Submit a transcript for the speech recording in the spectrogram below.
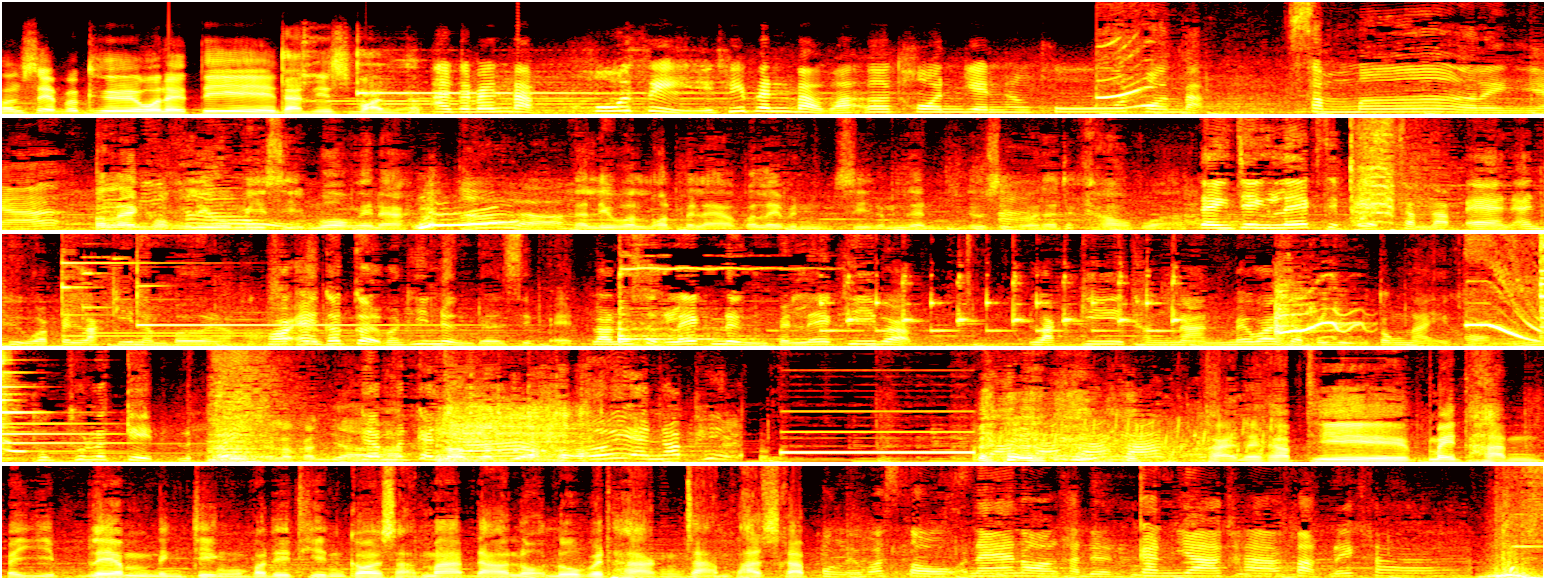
คอนเซปต์ก็คือ variety that is one ครับ อาจจะเป็นแบบคู่สีที่เป็นแบบว่าเออโทนเย็นทั้งคู่โทนแบบซัมเมอร์อะไรอย่างเงี้ยตอนแรกของริวมีสีม่วงด้วยนะ อ้าวเหรอ แต่ริวลดไปแล้วก็เลยเป็นสีน้ำเงิน รู้สึกว่าน่าจะเข้ากว่า แต่จริงๆเลข 11สำหรับแอน แอนถือว่าเป็น lucky number นะคะ เพราะแอนก็เกิดวันที่ 1 เดือน 11 เรารู้สึกเลข 1 เป็นเลขที่แบบลัคกี้ทั้งนั้นไม่ว่าจะไปอยู่ตรงไหนของทุกธุรกิจหรือเฮ้ยเรากันยาเดี๋ยวมันกันเรากันยาเฮ้ยแอนนับผิดล้างล้างล้างใครนะครับที่ไม่ทันไปหยิบเล่มจริง ๆ ของปฏิทินก็สามารถดาวน์โหลดรูปไปทาง3 plus ครับ บอกเลยว่าโซะแน่นอนค่ะ เดือนกันยาค่ะ ฝากด้วยค่ะ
